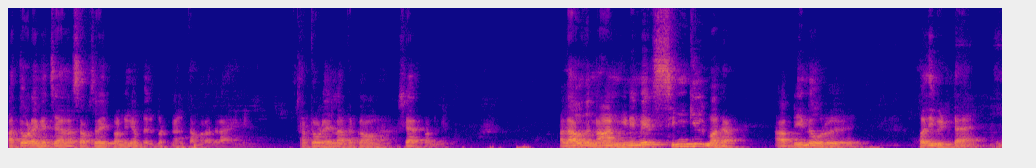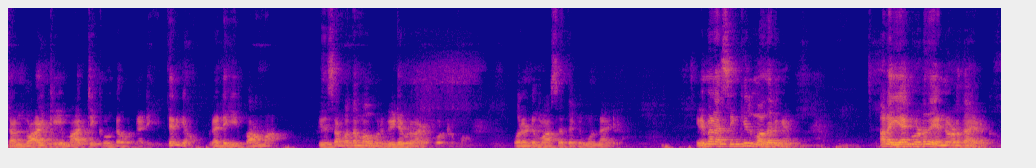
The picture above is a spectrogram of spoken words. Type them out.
அத்தோட எங்கள் சேனலை சப்ஸ்கிரைப் பண்ணுங்கள் பெல் பட்டன் அழுத்த மறந்துடாதீங்க. அத்தோட எல்லாத்துக்கும் ஷேர் பண்ணுங்கள் அதாவது நான் இனிமேல் சிங்கிள் மதர் அப்படின்னு ஒரு பதிவிட்ட தன் வாழ்க்கையை மாற்றிக்கொண்ட ஒரு நடிகை. தெரியும்? நடிகை பாமா. இது சம்பந்தமாக ஒரு வீடியோ கூட நாங்கள் போட்டிருப்போம் ஒரு ரெண்டு மாதத்துக்கு முன்னாடி. இனிமேல் நான் சிங்கிள் மதருங்க ஆனால் என் குழந்தை என்னோட தான் இருக்கும்.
